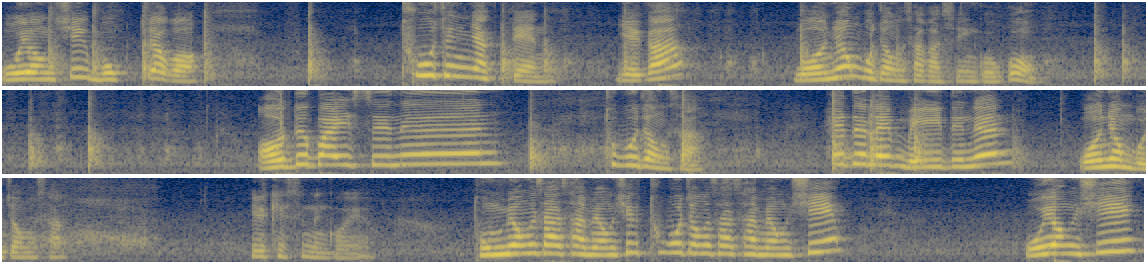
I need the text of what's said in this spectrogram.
오형식 목적어. to 생략된. 얘가 원형 부정사가 쓰인 거고. to 부정사. 헤드랩 메이드는 원형 부정사. 이렇게 쓰는 거예요. 동명사 삼형식 투부정사 삼형식 오형식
